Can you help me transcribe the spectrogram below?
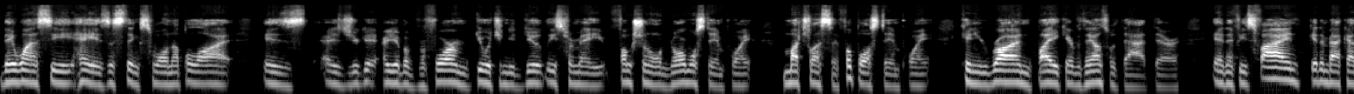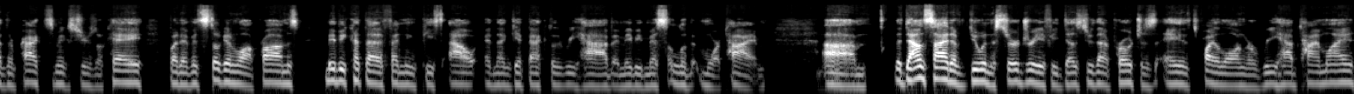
they want to see, hey, is this thing swollen up a lot? Is as you are you able to perform, do what you need to do, at least from a functional normal standpoint, much less a football standpoint. Can you run, bike, everything else with that there? And if he's fine, get him back out there practice, make sure he's okay. But if it's still getting a lot of problems, maybe cut that offending piece out and then get back to the rehab and maybe miss a little bit more time. Um, the downside of doing the surgery, if he does do that approach, is a it's probably a longer rehab timeline,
